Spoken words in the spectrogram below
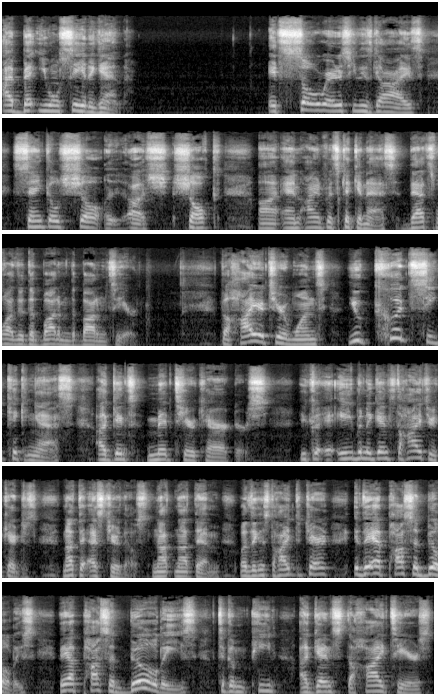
I bet you won't see it again. It's so rare to see these guys, Hsien-Ko, She-Hulk, uh, She-Hulk uh, and Iron Fist kicking ass. That's why they're the bottom the bottom tier. The higher tier ones, you could see kicking ass against mid tier characters. You could even against the high tier characters, not the S tier those, not not them, but against the high tier, they have possibilities. They have possibilities to compete against the high tiers,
